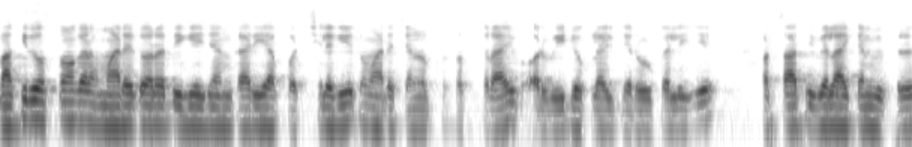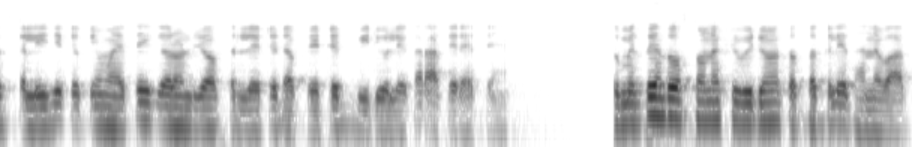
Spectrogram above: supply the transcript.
बाकी दोस्तों, अगर हमारे द्वारा दी गई जानकारी आपको अच्छी लगी तो हमारे चैनल को सब्सक्राइब और वीडियो को लाइक ज़रूर कर लीजिए और साथ ही बेल आइकन भी प्रेस कर लीजिए, क्योंकि हम ऐसे ही गवर्नमेंट जॉब से रिलेटेड अपडेटेड वीडियो लेकर आते रहते हैं। तो मिलते हैं दोस्तों, नेक्स्ट वीडियो में, तब तक के लिए धन्यवाद।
